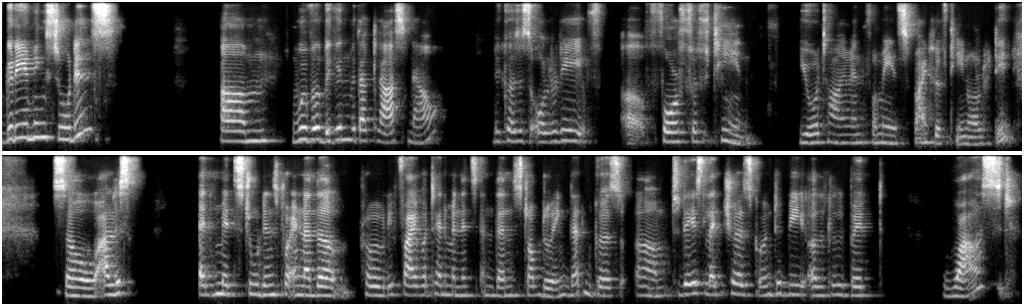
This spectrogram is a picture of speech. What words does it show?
Good evening, students. Um, we will begin with our class now because it's already uh, 4.15 your time and for me it's 5.15 already. So I'll just admit students for another probably five or 10 minutes and then stop doing that because um, today's lecture is going to be a little bit vast.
